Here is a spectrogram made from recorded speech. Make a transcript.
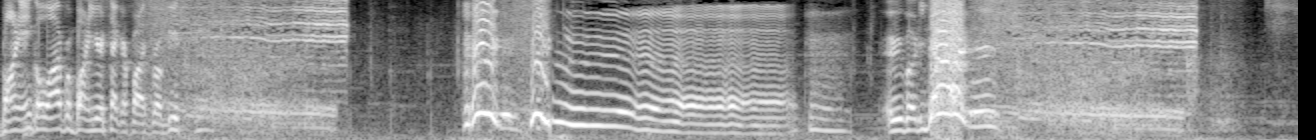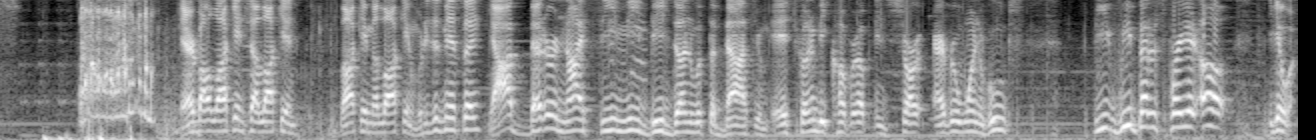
Bonnie ain't gonna lie, bro. Bonnie, you're a sacrifice, bro. Be. Everybody's Everybody lock in, shall lock in. Lock in, man, lock in. What does this man say? Y'all better not see me be done with the bathroom. It's gonna be covered up and start everyone hoops. We, we better spray it up. Yo,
